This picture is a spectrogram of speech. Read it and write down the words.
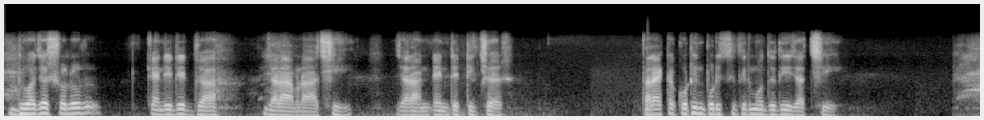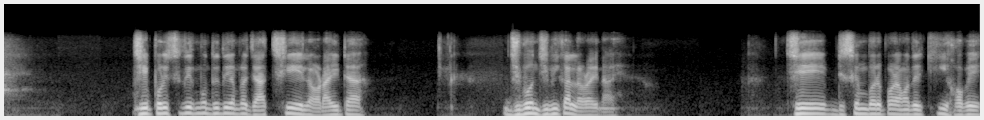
দু হাজার ষোলোর ক্যান্ডিডেট যা, যারা আমরা আছি, যারা আনটেন্টেড টিচার তারা একটা কঠিন পরিস্থিতির মধ্যে দিয়ে যাচ্ছি। যে পরিস্থিতির মধ্যে দিয়ে আমরা যাচ্ছি, এই লড়াইটা জীবন জীবিকার লড়াই নয়। যে ডিসেম্বরের পর আমাদের কি হবে,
